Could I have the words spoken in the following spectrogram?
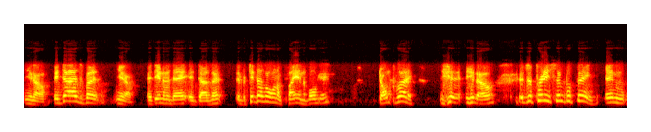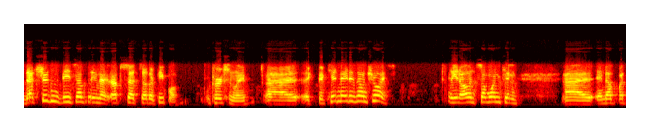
you know, it does, but you know, at the end of the day, it doesn't. If a kid doesn't want to play in the bowl game, don't play. you know, it's a pretty simple thing, and that shouldn't be something that upsets other people. Personally, uh, the kid made his own choice you know, and someone can uh, end up with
